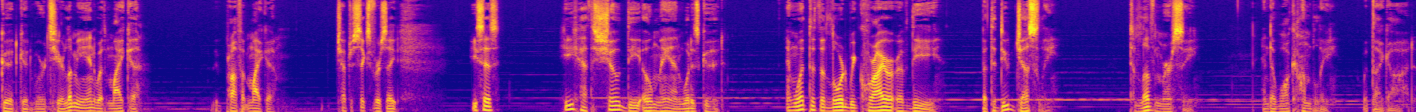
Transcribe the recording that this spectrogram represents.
good, good words here. Let me end with Micah, the prophet Micah, chapter 6, verse 8. He says, He hath showed thee, O man, what is good. And what doth the Lord require of thee, but to do justly, to love mercy, and to walk humbly with thy God.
